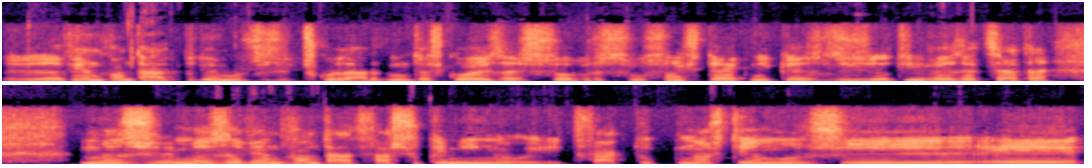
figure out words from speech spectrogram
Eh, havendo vontade, podemos discordar de muitas coisas sobre soluções técnicas, legislativas, etc. Mas, mas havendo vontade, faz o caminho e, de facto, o que nós temos eh, é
